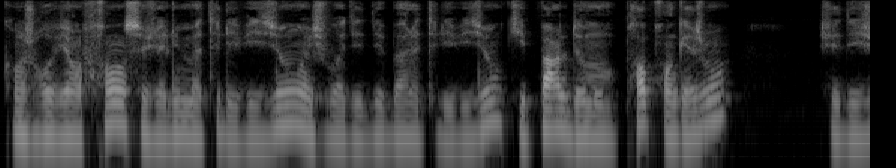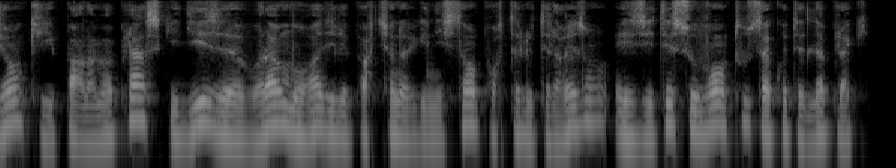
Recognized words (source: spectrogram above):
Quand je reviens en France, j'allume ma télévision et je vois des débats à la télévision qui parlent de mon propre engagement. J'ai des gens qui parlent à ma place, qui disent euh, voilà, Mourad, il est parti en Afghanistan pour telle ou telle raison. Et ils étaient souvent tous à côté de la plaque.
